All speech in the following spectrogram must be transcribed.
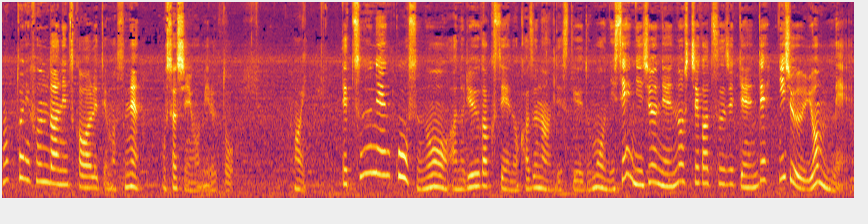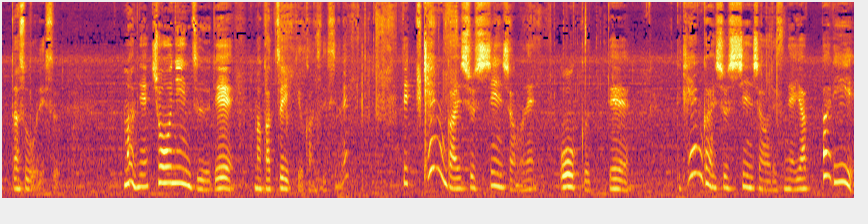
本当にふんだんに使われてますね。お写真を見ると。はい。で通年コースのあの留学生の数なんですけれども2020年の7月時点で24名だそうです。まあね少人数で、まあ、がっつりっていう感じですよね。で県外出身者もね多くってで県外出身者はですねやっぱり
